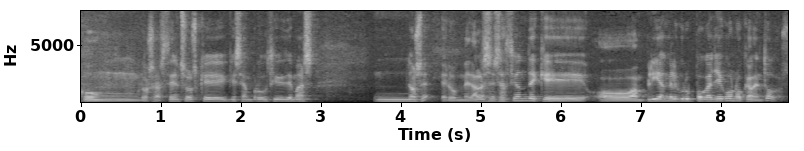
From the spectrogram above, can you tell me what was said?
con los ascensos que, que se han producido y demás, No sé, pero me da la sensación de que o amplían el grupo gallego no caben todos.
